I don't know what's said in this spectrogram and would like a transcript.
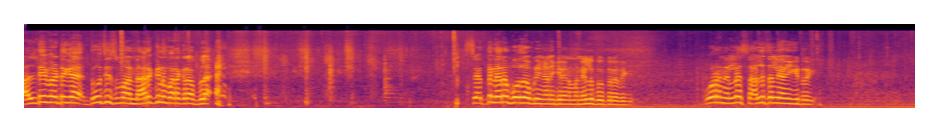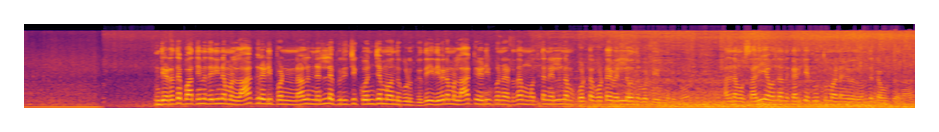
அல்டிமேட்டுங்க தூசி சும்மா நறுக்குன்னு பறக்கிறாப்புல. செத்த நேரம் போதும் அப்படின்னு நினைக்கிறேன் நம்ம நெல் தூத்துறதுக்கு. போகிற நெல்லை சல்லு சல்லு இறங்கிட்டு இருக்கு. இந்த இடத்த பார்த்தீங்கன்னா தெரியும் நம்ம லாக் ரெடி பண்ணனால நெல்லை பிரித்து கொஞ்சமாக வந்து கொடுக்குது. இதுவே நம்ம லாக் ரெடி பண்ணிட்டு தான் மொத்த நெல் நம்ம கொட்டை கொட்டை வெளில வந்து கொட்டி இருந்திருக்கும் அது நமக்கு சரியாக வந்து அந்த கறிக்கை தூத்துமானங்கிறது வந்து டவுட்டு தான்.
